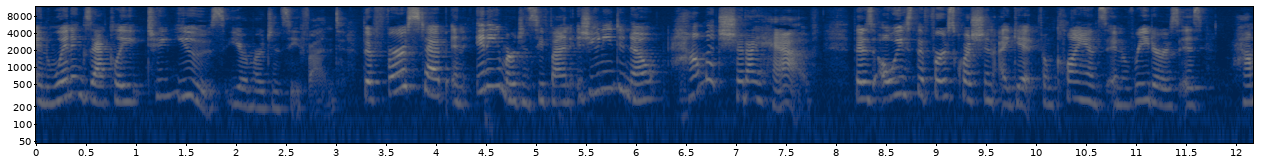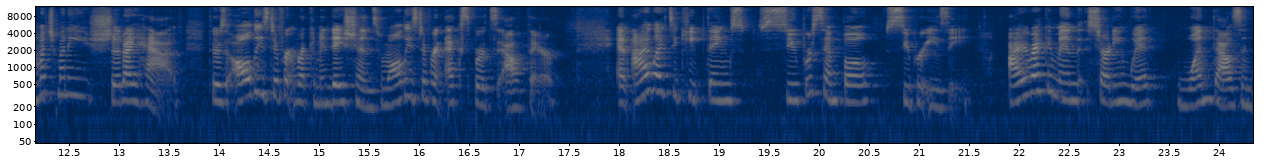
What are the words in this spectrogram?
and when exactly to use your emergency fund. The first step in any emergency fund is you need to know how much should I have? That is always the first question I get from clients and readers is how much money should I have? There's all these different recommendations from all these different experts out there. And I like to keep things super simple, super easy. I recommend starting with $1,000.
